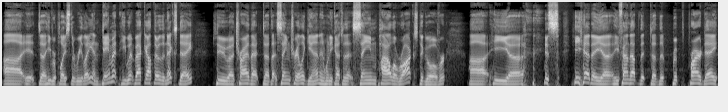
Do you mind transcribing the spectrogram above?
uh, it uh, he replaced the relay, and damn it, he went back out there the next day to uh, try that uh, that same trail again. And when he got to that same pile of rocks to go over, uh, he uh, his, he had a uh, he found out that uh, the prior day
